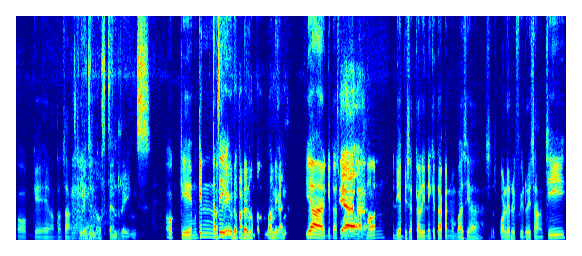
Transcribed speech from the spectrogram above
Oke, nonton Sangchi. Hmm. ya. Legend of Ten Rings. Oke, mungkin Pasti nanti udah pada nonton semua nih kan? Ya, kita semua Ya. udah nonton. Di episode kali ini kita akan membahas ya spoiler review dari Sangchi.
